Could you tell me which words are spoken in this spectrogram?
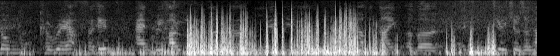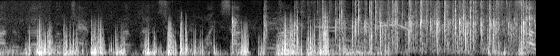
long career for him, and we hope that uh, he'll be uh, another name of a future as a London uh, world champion of uh, super middleweight. So, uh, so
